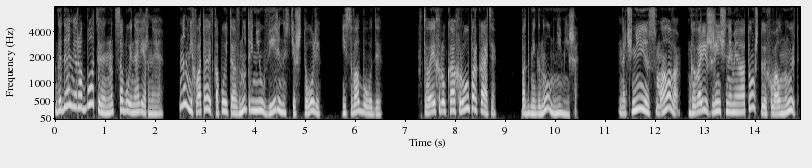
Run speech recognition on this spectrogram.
Годами работы над собой, наверное. Нам не хватает какой-то внутренней уверенности, что ли, и свободы. «В твоих руках рупор, Катя», — подмигнул мне Миша. «Начни с малого, говори с женщинами о том, что их волнует,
